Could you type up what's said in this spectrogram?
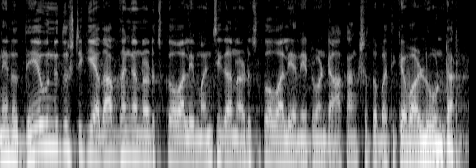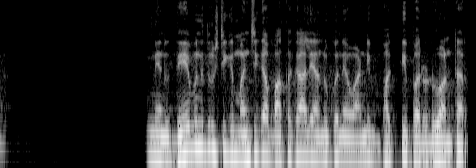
నేను దేవుని దృష్టికి యథార్థంగా నడుచుకోవాలి మంచిగా నడుచుకోవాలి అనేటువంటి ఆకాంక్షతో బతికే వాళ్ళు ఉంటారు. నేను దేవుని దృష్టికి మంచిగా బతకాలి అనుకునేవాడిని భక్తిపరుడు అంటారు.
